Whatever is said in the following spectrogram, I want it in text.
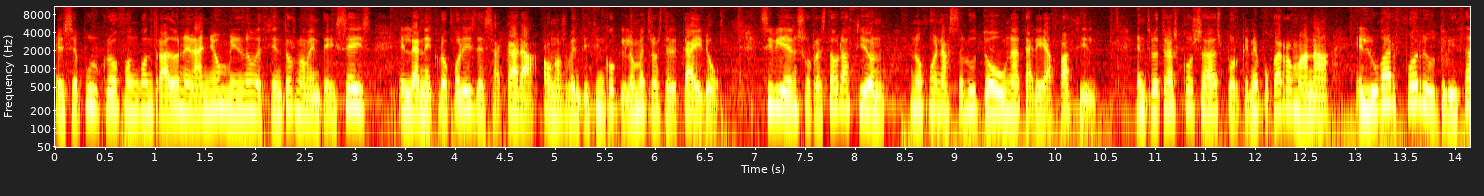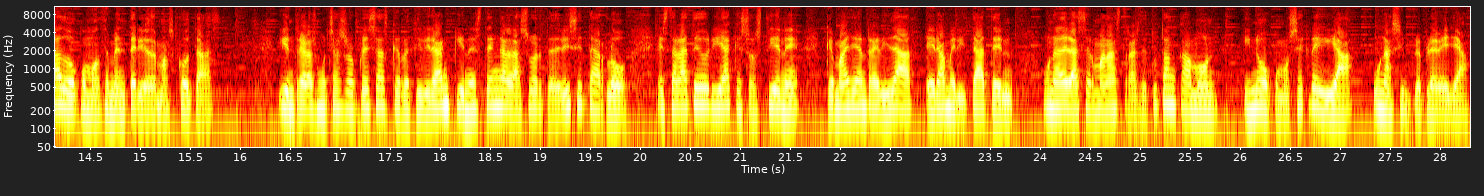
El sepulcro fue encontrado en el año 1996 en la necrópolis de Saqqara, a unos 25 kilómetros del Cairo, si bien su restauración no fue en absoluto una tarea fácil entre otras cosas porque en época romana el lugar fue reutilizado como cementerio de mascotas. Y entre las muchas sorpresas que recibirán quienes tengan la suerte de visitarlo está la teoría que sostiene que Maya en realidad era Meritaten, una de las hermanastras de Tutankamón y no, como se creía, una simple plebeya.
